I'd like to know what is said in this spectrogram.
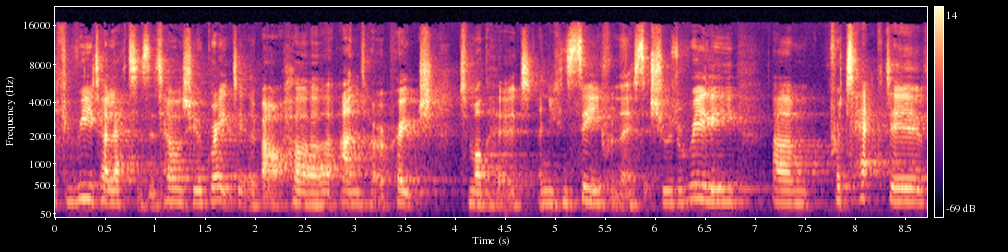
if you read her letters, it tells you a great deal about her and her approach to motherhood. And you can see from this that she was a really um, protective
